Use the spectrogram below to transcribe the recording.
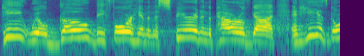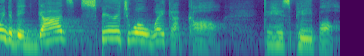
He will go before him in the Spirit and the power of God, and he is going to be God's spiritual wake up call to his people.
